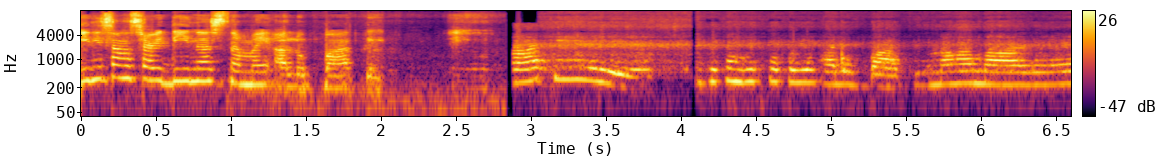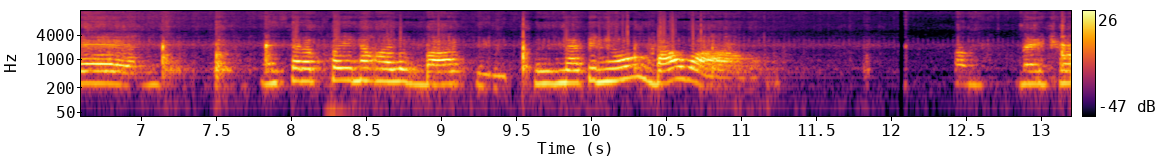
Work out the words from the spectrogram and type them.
ginisang sardinas na may alubati. Ate, gustong gusto ko yung alugbati. Mga mare, ang sarap kayo ng alugbati. Tingnan natin yung bawang. Um, medyo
